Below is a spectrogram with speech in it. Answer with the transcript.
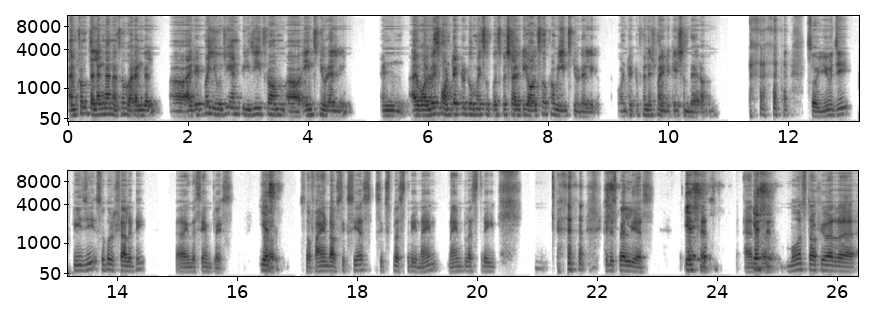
I'm from Telangana, sir, Warangal. Uh, I did my UG and PG from uh, AIIMS New Delhi. And I've always wanted to do my super specialty also from AIIMS New Delhi. Wanted to finish my education there on. so UG, PG, super specialty uh, in the same place. Yes. So, so five and a half, six years, six plus three, nine, nine plus three. it is 12 years. Yes, sir. And Yes, uh, most of your, uh,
